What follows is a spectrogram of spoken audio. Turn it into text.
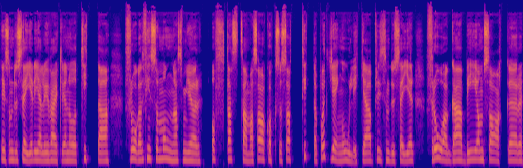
det är som du säger, det gäller ju verkligen att titta, fråga. Det finns så många som gör oftast samma sak också. Så att titta på ett gäng olika, precis som du säger, fråga, be om saker,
